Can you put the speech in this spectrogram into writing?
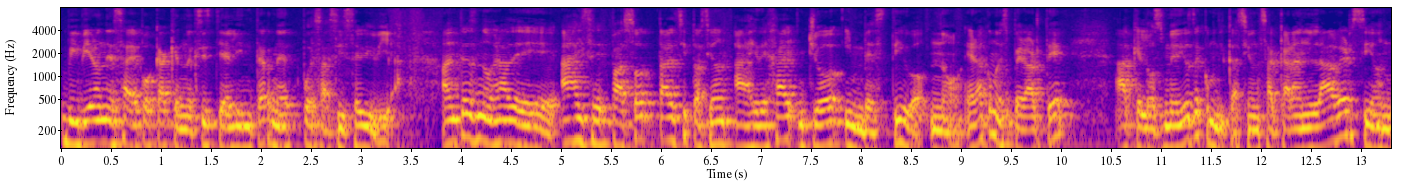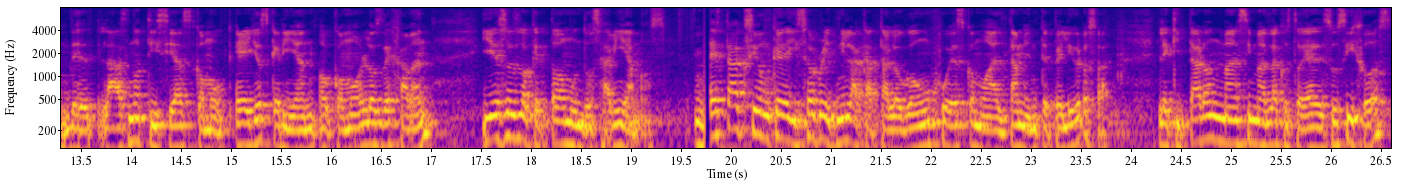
vivieron esa época que no existía el internet, pues así se vivía. Antes no era de, ay, se pasó tal situación, ay, deja, yo investigo. No, era como esperarte a que los medios de comunicación sacaran la versión de las noticias como ellos querían o como los dejaban. Y eso es lo que todo mundo sabíamos. Esta acción que hizo Britney la catalogó un juez como altamente peligrosa. Le quitaron más y más la custodia de sus hijos,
